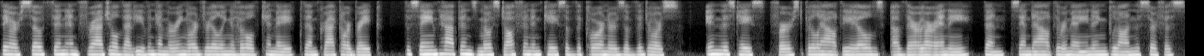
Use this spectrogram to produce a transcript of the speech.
They are so thin and fragile that even hammering or drilling a hole can make them crack or break. The same happens most often in case of the corners of the drawers. In this case, first pull out the ills, if there are any, then sand out the remaining glue on the surface.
